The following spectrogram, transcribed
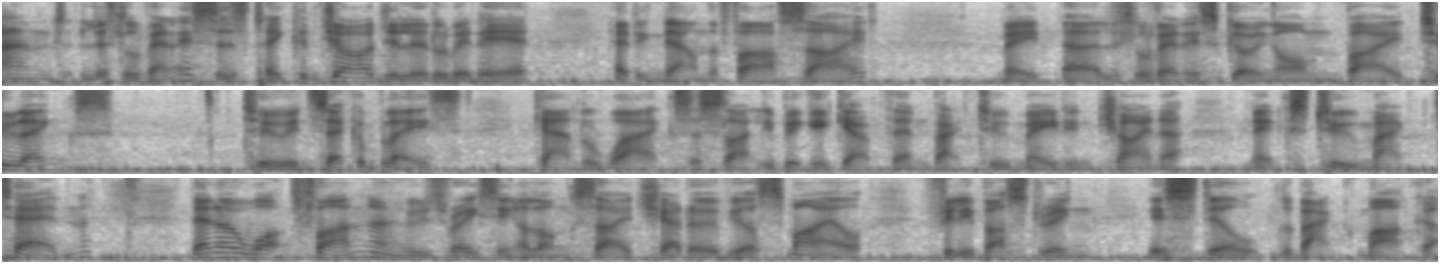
And Little Venice has taken charge a little bit here, heading down the far side. Made uh, Little Venice going on by two lengths, two in second place. Candle Wax, a slightly bigger gap then back to Made in China next to Mac 10. Then Oh What Fun, who's racing alongside Shadow of Your Smile. Filibustering is still the back marker.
